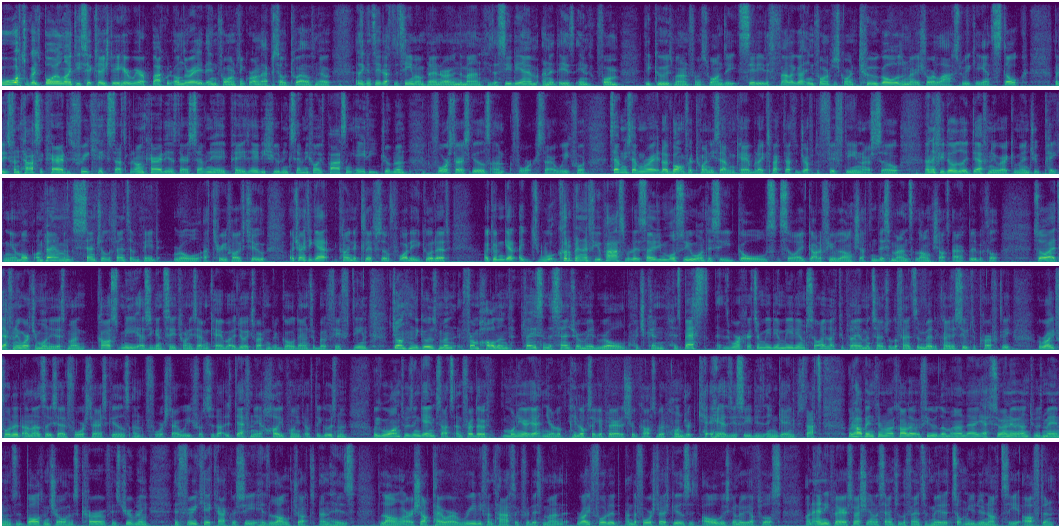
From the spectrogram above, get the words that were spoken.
What's up guys, Boyle96HD here, we are back with underrated inform, I think we're on episode 12 now. As you can see that's the team I'm playing around the man, he's a CDM and it is inform de Guzman from Swansea City. This fella got inform for scoring two goals I'm very last week against Stoke, but he's fantastic. Card, his free kick stats, but on card he is there. 78 pace, 80 shooting, 75 passing, 80 dribbling, 4 star skills and 4 star weak foot. 77 rated, I bought him for 27k but I expect that to drop to 15 or so, and if he does I definitely recommend you picking him up. I'm playing him in the central defensive mid role at 352 I tried to get kind of clips of what he's good at. I couldn't get. It could have been a few passes, but I decided most of you want to see goals, so I got a few long shots, and this man's long shots are biblical. So uh, definitely worth your money. This man cost me, as you can see, 27k, but I do expect him to go down to about 15. Jonathan de Guzman from Holland plays in the centre mid role, which can his best his work rates are medium medium, so I like to play him in central defensive mid. It kind of suits it perfectly. Right footed, and as I said, four star skills and four star weak foot. So that is definitely a high point of de Guzman. We go on to his in game stats, and for the money you're getting, you're look, he looks like a player that should cost about 100k, as you see these in game stats. We'll hop into them, I'll call out a few of them, and uh, yeah. So anyway, onto his main ones: his ball control, his curve, his dribbling, his free kick accuracy, his long shots and his long or shot power are really fantastic for this man. Right footed and the four star skills is always going to be a plus on any player, especially on a central defensive mid. It's something you do not see often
